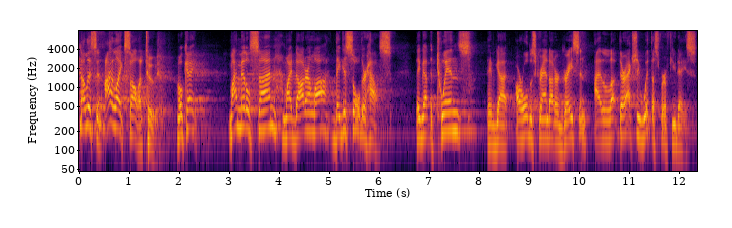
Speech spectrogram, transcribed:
Now, listen, I like solitude, okay? My middle son, my daughter in law, they just sold their house. They've got the twins, They've got our oldest granddaughter, Grayson. I love, they're actually with us for a few days.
